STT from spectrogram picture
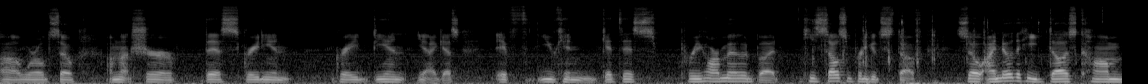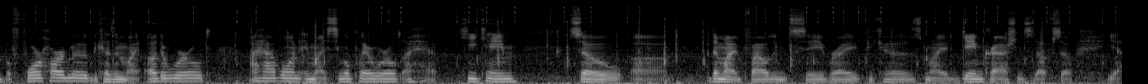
uh, world, so I'm not sure this gradient, gradient, yeah, I guess if you can get this pre-hard mode, but he sells some pretty good stuff. So I know that he does come before hard mode because in my other world, I have one. In my single player world, I have he came. So uh, then my file didn't save right because my game crashed and stuff. So yeah,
